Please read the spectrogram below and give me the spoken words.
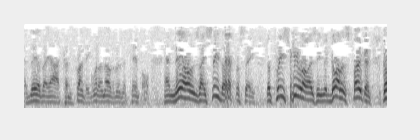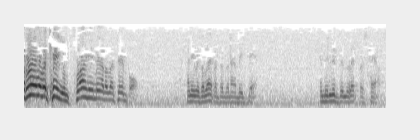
And there they are confronting one another in the temple. And now as they see the leprosy, the priest realizing that God has spoken, got hold of the king and flung him out of the temple. And he was a leper to the of his death. And he lived in the leper's house.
